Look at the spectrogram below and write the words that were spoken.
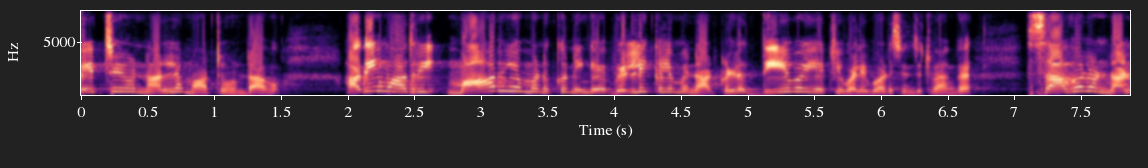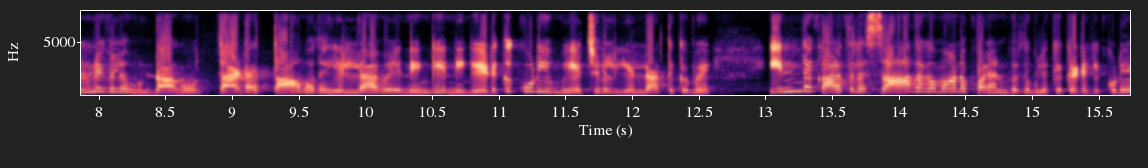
நிச்சயம் நல்ல மாற்றம் உண்டாகும். அதே மாதிரி மாரியம்மனுக்கு நீங்கள் வெள்ளிக்கிழமை நாட்களில் தீப ஏற்றி வழிபாடு செஞ்சுட்டு வாங்க. சகல நன்மைகளும் உண்டாகும். தட தாமதம் எல்லாமே நீங்கி நீங்கள் எடுக்கக்கூடிய முயற்சிகள் எல்லாத்துக்குமே இந்த காலத்தில் சாதகமான பலன்கிறது உங்களுக்கு கிடைக்கக்கூடிய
